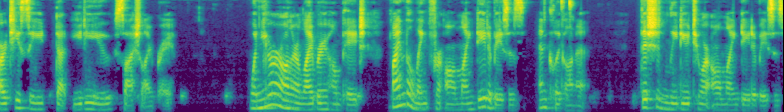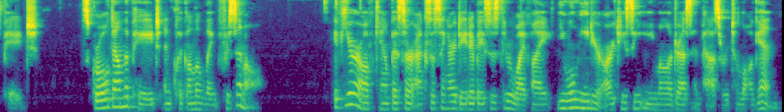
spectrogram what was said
rtc.edu library. When you are on our library homepage, find the link for online databases and click on it. This should lead you to our online databases page. Scroll down the page and click on the link for CINAHL. If you're off campus or accessing our databases through Wi-Fi, you will need your RTC email address and password to log in.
